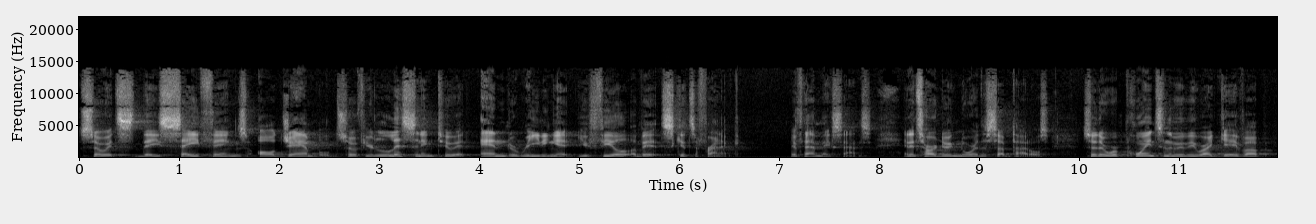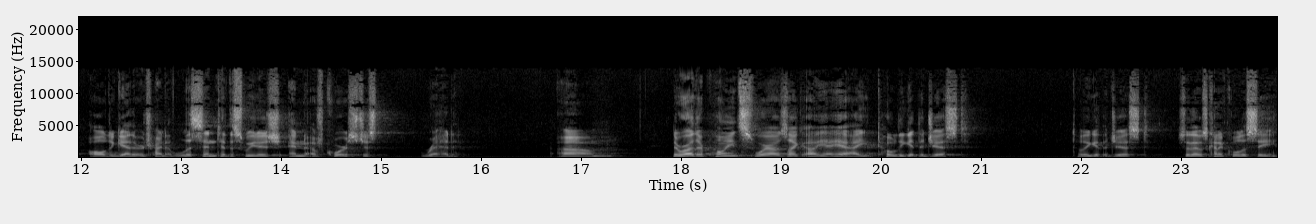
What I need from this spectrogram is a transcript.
so it's they say things all jumbled. So if you're listening to it and reading it, you feel a bit schizophrenic, if that makes sense. And it's hard to ignore the subtitles. So there were points in the movie where I gave up altogether trying to listen to the Swedish and of course just read. Um, there were other points where I was like, oh yeah, yeah, I totally get the gist. Totally get the gist. So that was kind of cool to see.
